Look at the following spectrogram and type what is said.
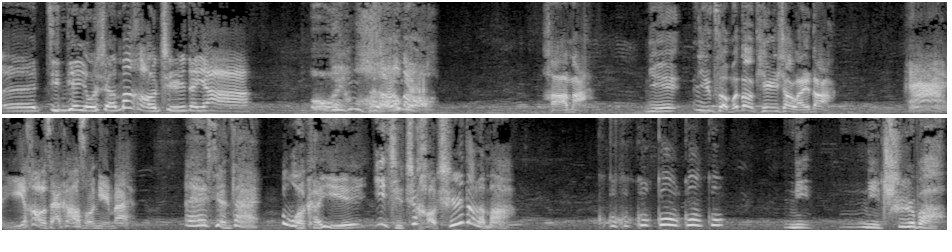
呃，今天有什么好吃的呀？哦，蛤蟆，蛤蟆，你你怎么到天上来的？啊，以后再告诉你们。哎，现在我可以一起吃好吃的了吗？咕咕咕咕咕咕咕，你你吃吧。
